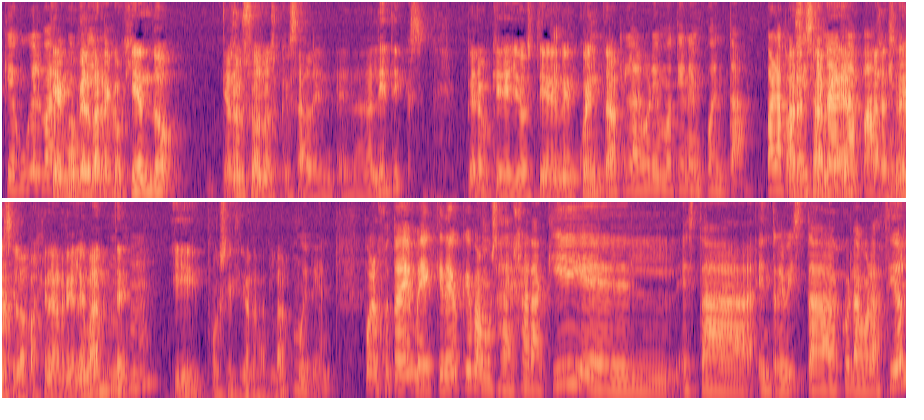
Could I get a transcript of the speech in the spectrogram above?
que Google va que Google va recogiendo, que no son los que salen en Analytics, pero que ellos tienen en cuenta El algoritmo tiene en cuenta para, para posicionar saber, la página. para saber si la página es relevante Ujú. y posicionarla. Muy bien. Bueno, JM, creo que vamos a dejar aquí esta entrevista colaboración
